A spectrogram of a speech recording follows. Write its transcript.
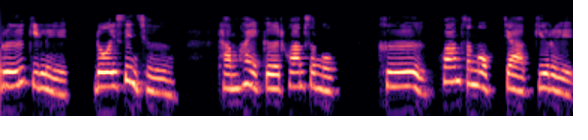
หรือกิเลสโดยสิ้นเชิงทำให้เกิดความสงบ คือความสงบจากกิเลส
